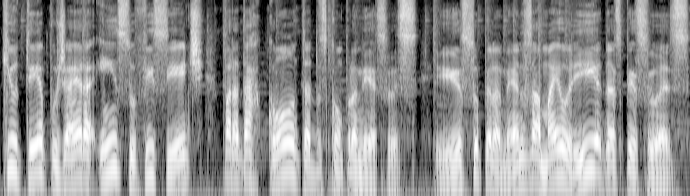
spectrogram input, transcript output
que o tempo já era insuficiente para dar conta dos compromissos. Isso, pelo menos, a maioria das pessoas.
